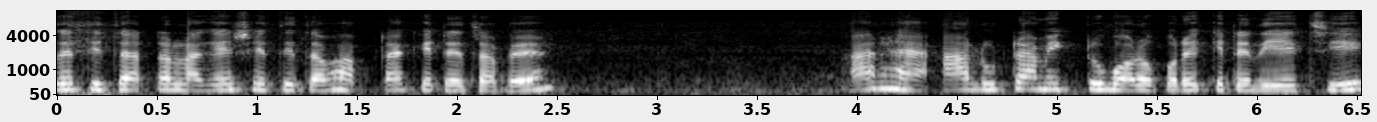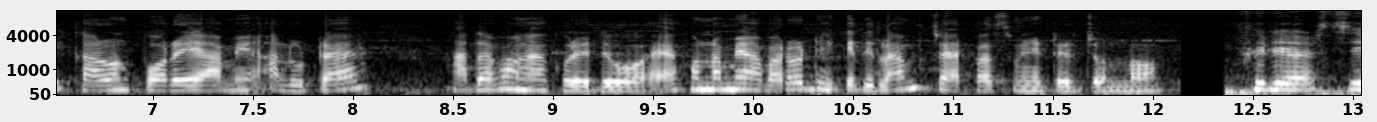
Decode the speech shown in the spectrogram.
যে তিতাটা লাগে সে তিতা ভাবটা কেটে যাবে। আর হ্যাঁ আলুটা আমি একটু বড় করে কেটে দিয়েছি, কারণ পরে আমি আলুটা আদা ভাঙা করে দেবো। এখন আমি আবারও ঢেকে দিলাম চার পাঁচ মিনিটের জন্য। ফিরে আসছি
